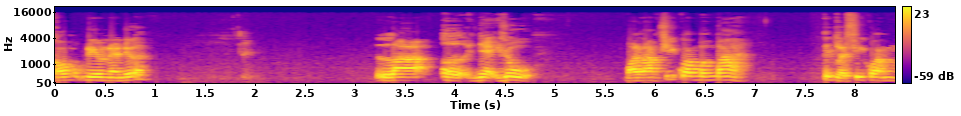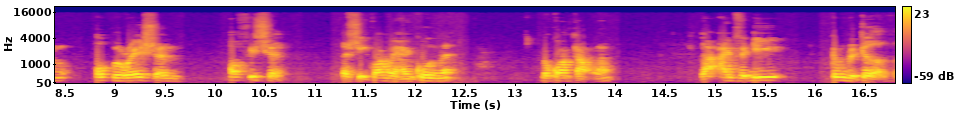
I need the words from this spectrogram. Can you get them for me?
có một điều này nữa. Là ở nhảy dù mà làm sĩ quan băng ba tức là sĩ quan operation officer là sĩ quan về hành quân đó. Nó quan trọng lắm. Là anh phải đi trung đội trưởng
